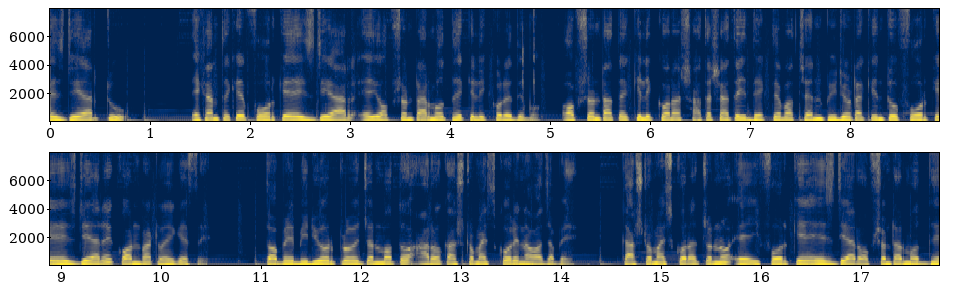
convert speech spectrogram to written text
এইচডিআর টু এখান থেকে ফোর কে এইচডিআর এই অপশনটার মধ্যে ক্লিক করে দেব। অপশনটাতে ক্লিক করার সাথে সাথেই দেখতে পাচ্ছেন ভিডিওটা কিন্তু ফোর কে এইচডিআর কনভার্ট হয়ে গেছে। তবে ভিডিওর প্রয়োজন মতো আরও কাস্টমাইজ করে নেওয়া যাবে। কাস্টমাইজ করার জন্য এই ফোর কে এইচডিআর অপশনটার মধ্যে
